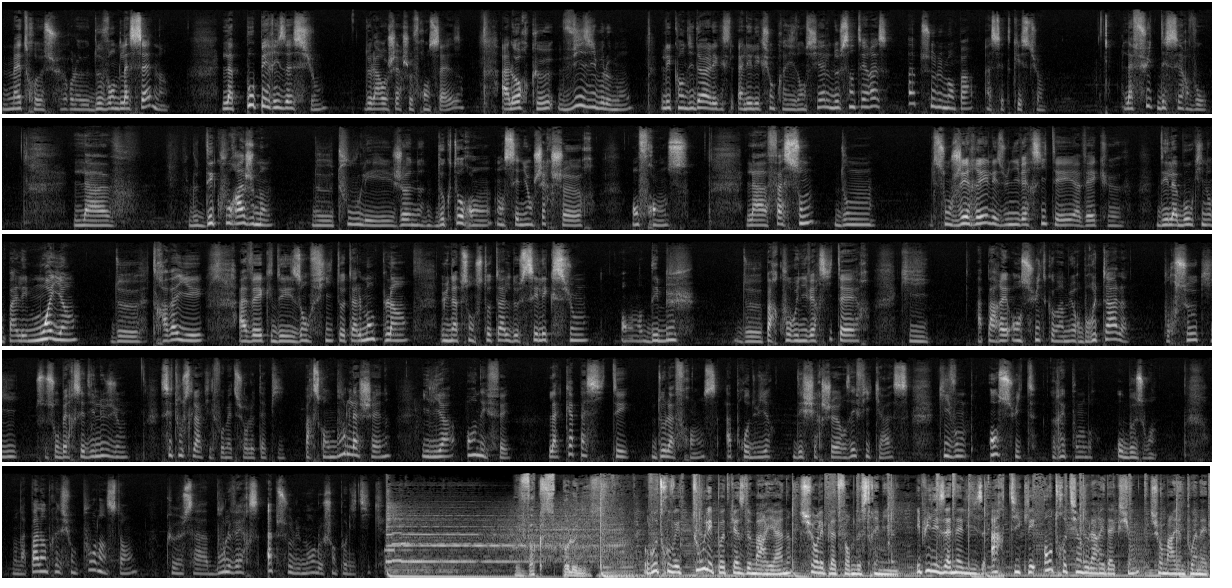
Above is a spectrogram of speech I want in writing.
mettre sur le devant de la scène la paupérisation de la recherche française, alors que visiblement les candidats à l'élection présidentielle ne s'intéressent absolument pas à cette question. La fuite des cerveaux, le découragement de tous les jeunes doctorants, enseignants-chercheurs en France, la façon dont sont gérées les universités avec euh, des labos qui n'ont pas les moyens de travailler, avec des amphis totalement pleins, une absence totale de sélection en début de parcours universitaire qui apparaît ensuite comme un mur brutal pour ceux qui se sont bercés d'illusions. C'est tout cela qu'il faut mettre sur le tapis. Parce qu'en bout de la chaîne, il y a en effet la capacité de la France à produire des chercheurs efficaces qui vont ensuite répondre aux besoins. On n'a pas l'impression pour l'instant que ça bouleverse absolument le champ politique. Vox Polony. Retrouvez tous les podcasts de Marianne sur les plateformes de streaming. Et puis les analyses, articles et entretiens de la rédaction sur marianne.net.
